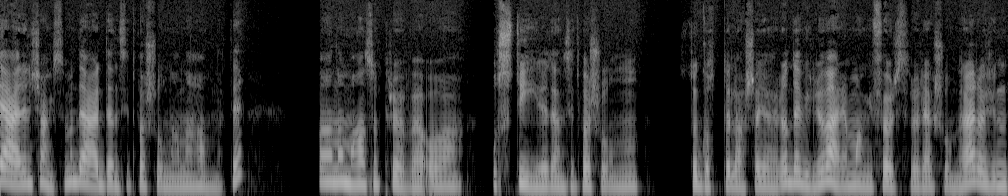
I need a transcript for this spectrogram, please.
det er en sjanse, men det er den situasjonen han har havnet i. Og nå må han så prøve å, å styre den situasjonen så godt det lar seg gjøre. Og det vil jo være mange følelser og reaksjoner her. Og hun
